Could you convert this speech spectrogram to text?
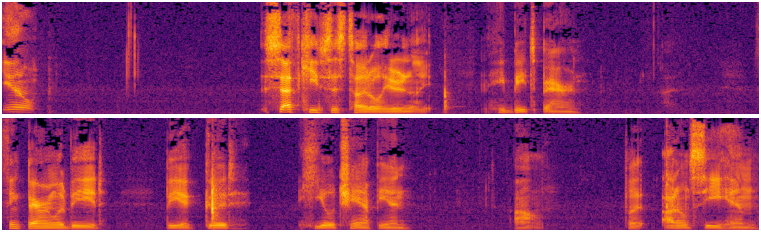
you know, Seth keeps his title here tonight. He beats Baron. I think Baron would be be a good heel champion. Um, but I don't see him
